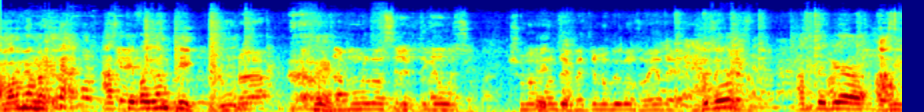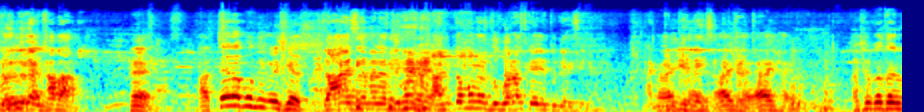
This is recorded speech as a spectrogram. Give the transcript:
আমার মনে আজকে পাইলাম ঠিক। হ্যাঁ। হুজুর আজকে গিয়া আলহামদুলিল্লাহ। খাবার। হ্যাঁ। আর চেরাপন্দি করে শেষ। যা আছে মানে জীবনে আমি তো মনে হয় দুবার আজকে তুই দেখছি। না আয় হায়, আয় হায়। আসল কথা কেন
